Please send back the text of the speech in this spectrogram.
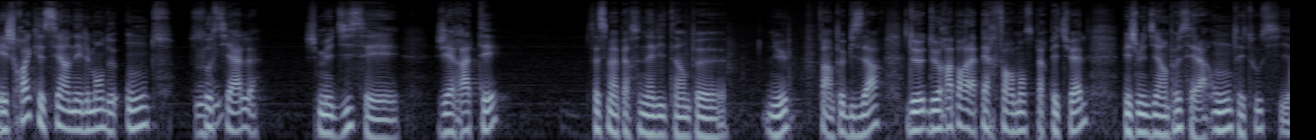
Et je crois que c'est un élément de honte Mhm. sociale. Je me dis c'est j'ai raté. Ça c'est ma personnalité un peu nulle, enfin un peu bizarre, de, de rapport à la performance perpétuelle. Mais je me dis un peu c'est la honte et tout si.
